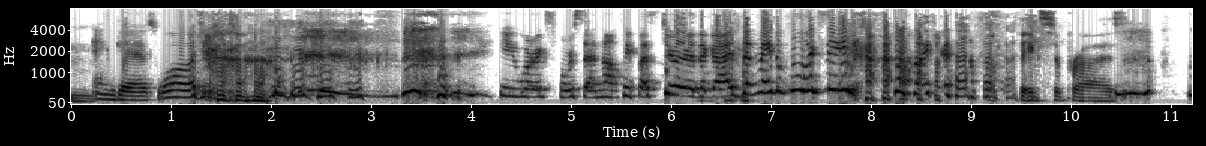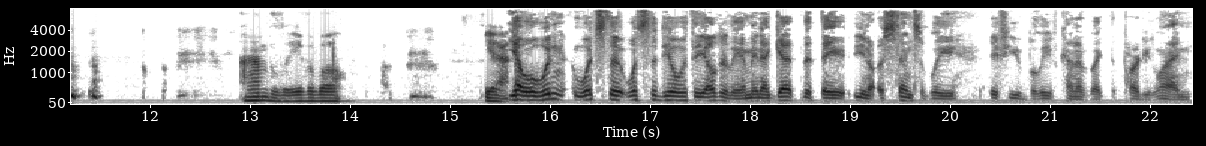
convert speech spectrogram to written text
Mm. And guess what? he works for Sanofi Pasteur, the guys that made the flu vaccine. Big surprise. Unbelievable. Yeah. Yeah, well, wouldn't what's the what's the deal with the elderly? I mean, I get that they, you know, ostensibly, if you believe kind of like the party line,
